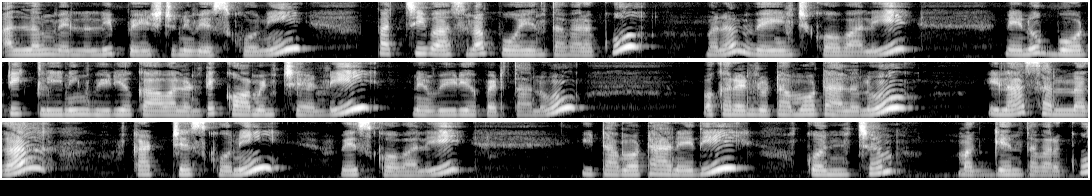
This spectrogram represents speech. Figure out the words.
అల్లం వెల్లుల్లి పేస్ట్ని వేసుకొని పచ్చి వాసన పోయేంత వరకు మనం వేయించుకోవాలి. నేను బోటీ క్లీనింగ్ వీడియో కావాలంటే కామెంట్ చేయండి. నేను వీడియో పెడతాను. ఒక రెండు టమోటాలను ఇలా సన్నగా కట్ చేసుకొని వేసుకోవాలి. ఈ టమోటా అనేది కొంచెం మగ్గేంత వరకు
